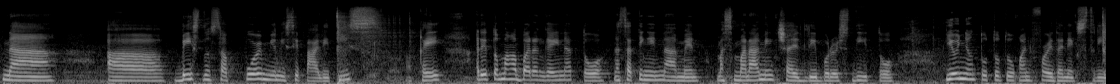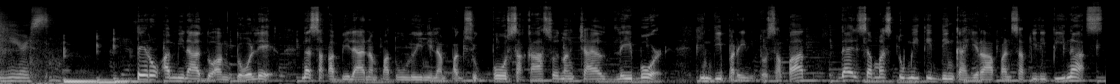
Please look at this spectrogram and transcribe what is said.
na ah, based dun sa poor municipalities. Okay? At itong mga barangay na to, na sa tingin namin, mas maraming child laborers dito, yun yung tututukan for the next three years. Pero aminado ang dole na sa kabila ng patuloy nilang pagsugpo sa kaso ng child labor, hindi pa rin ito sapat dahil sa mas tumitinding kahirapan sa Pilipinas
